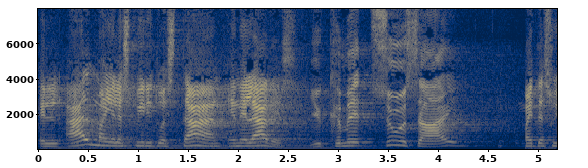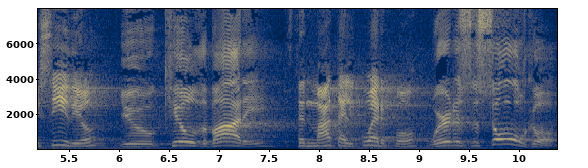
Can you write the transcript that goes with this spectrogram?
El alma y el espíritu están en el Hades. You commit suicide, Comete suicidio, you kill the body. usted mata el cuerpo. Where does the soul go?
